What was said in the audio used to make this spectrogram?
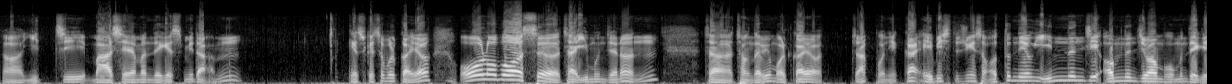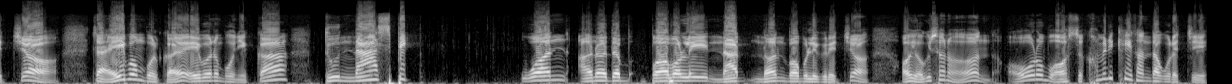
어, 잊지 마셔야만 되겠습니다. 음. 계속해서 볼까요? All of us. 자, 이 문제는, 자, 정답이 뭘까요? 쫙 보니까 ABCD 중에서 어떤 내용이 있는지 없는지만 보면 되겠죠. 자, A번 볼까요? A번은 보니까 do not speak one another verbally, not non-verbally 그랬죠. 어, 여기서는 all of us communicate 한다고 그랬지.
